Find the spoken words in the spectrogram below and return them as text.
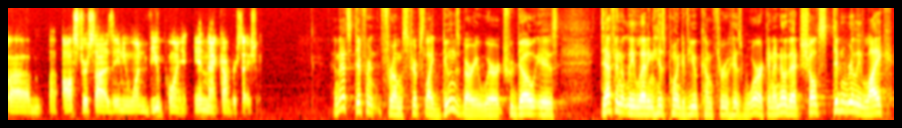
um, uh, ostracize any one viewpoint in that conversation. And that's different from strips like Doonesbury, where Trudeau is definitely letting his point of view come through his work. And I know that Schulz didn't really like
